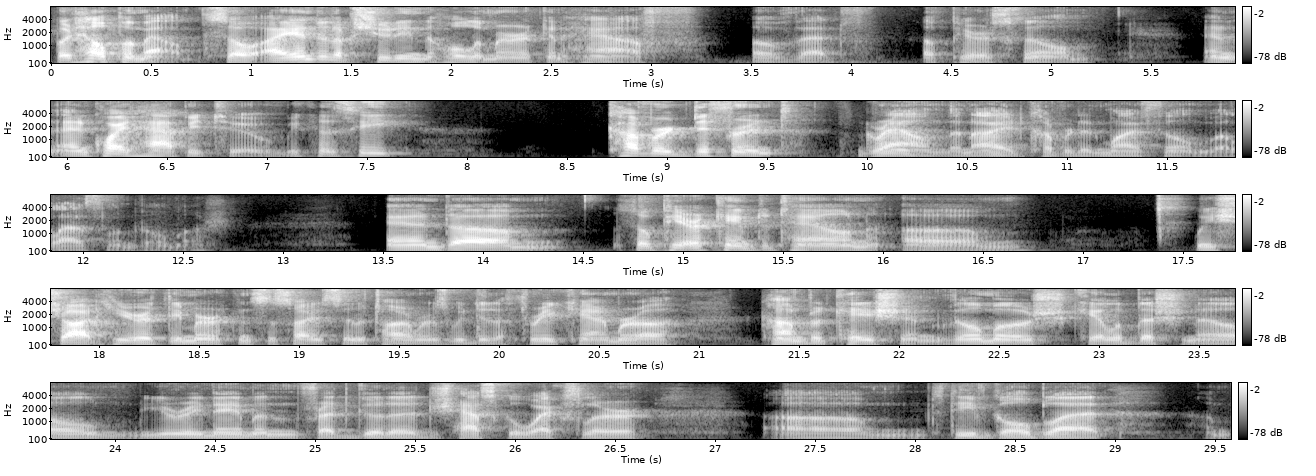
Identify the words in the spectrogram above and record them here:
but help him out. So I ended up shooting the whole American half of that of Pierre's film, and, and quite happy to because he covered different ground than I had covered in my film about Laszlo Vilmos. And um, so Pierre came to town. Um, we shot here at the American Society of Cinematographers. We did a three camera convocation Vilmos, Caleb Deschanel, Yuri Neyman, Fred Goodich, Haskell Wexler, um, Steve Goldblatt. I'm,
